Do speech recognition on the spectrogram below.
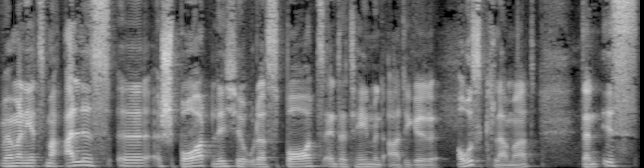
wenn man jetzt mal alles äh, sportliche oder Sports-Entertainment-artige ausklammert, dann ist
